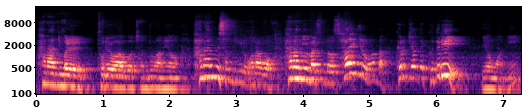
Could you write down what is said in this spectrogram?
하나님을 두려워하고 존중하며 하나님 섬기기를 원하고 하나님 말씀대로 살기를 원한다. 그렇게 할 때 그들이 영원히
